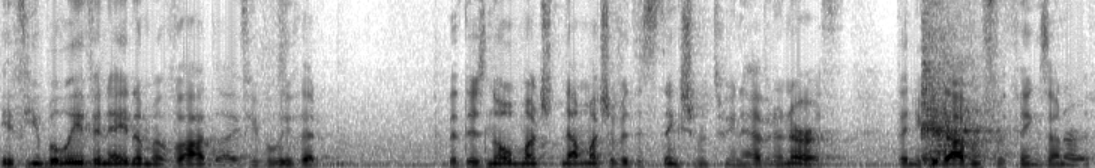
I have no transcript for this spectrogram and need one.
if you believe in Adam Avada, if you believe that that there's no much not much of a distinction between heaven and earth, then you could daven for things on earth.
